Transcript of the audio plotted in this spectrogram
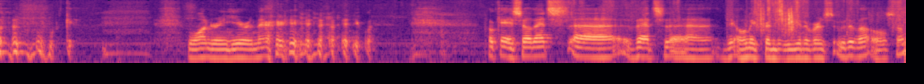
wandering here and there. anyway. Okay, so that's uh, that's uh, the only friend of the universe, Uddhava, also.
